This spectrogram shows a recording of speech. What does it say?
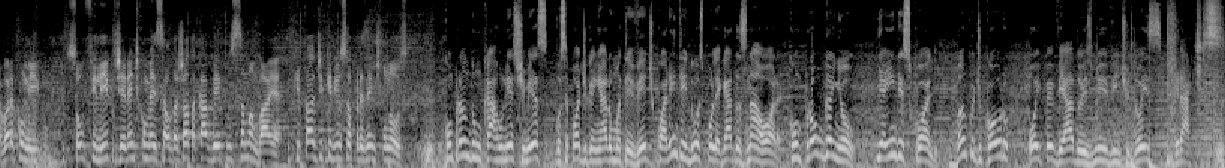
Agora comigo. Sou o Felipe, gerente comercial da JK Veículos Samambaia. Que tal adquirir o seu presente conosco? Comprando um carro neste mês, você pode ganhar uma TV de 42 polegadas na hora. Comprou, ganhou. E ainda escolhe banco de couro ou IPVA 2022 grátis.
